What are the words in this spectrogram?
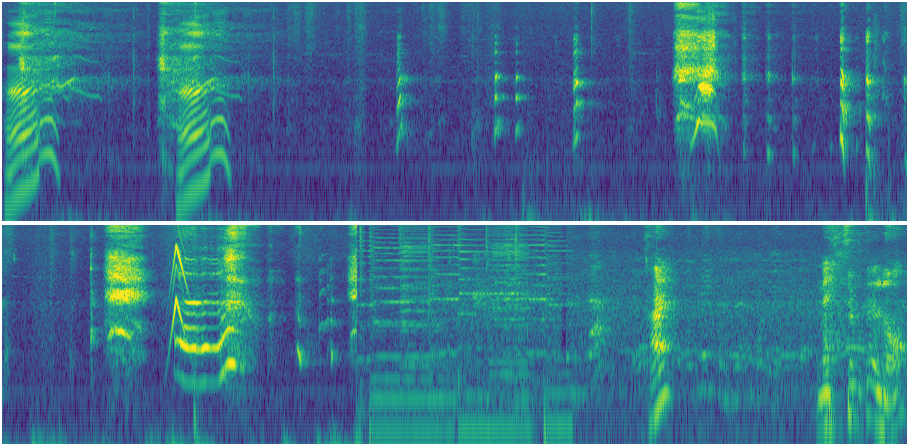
Huh? Huh? はい？目つぶってんの、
